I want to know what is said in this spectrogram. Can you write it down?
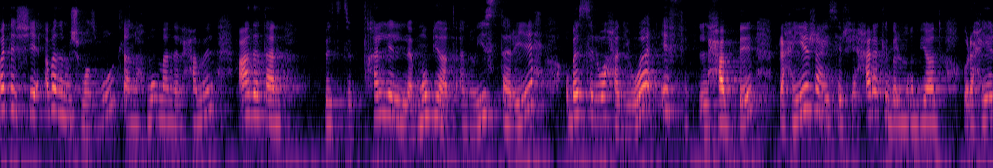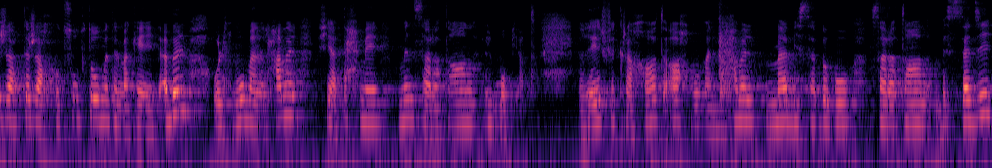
وهذا الشيء ابدا مش مزبوط لأنه حبوب منع الحمل عادة بتخلي المبيض انه يستريح وبس الواحد يوقف الحبة. رح يرجع يصير في حركة بالمبيض ورح يرجع بترجع خصوبته مثل ما كانت قبل. والحبوب من الحمل فيها تحمي من سرطان المبيض. غير فكرة خاطئة حبوب من الحمل ما بيسببوا سرطان بالثدي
